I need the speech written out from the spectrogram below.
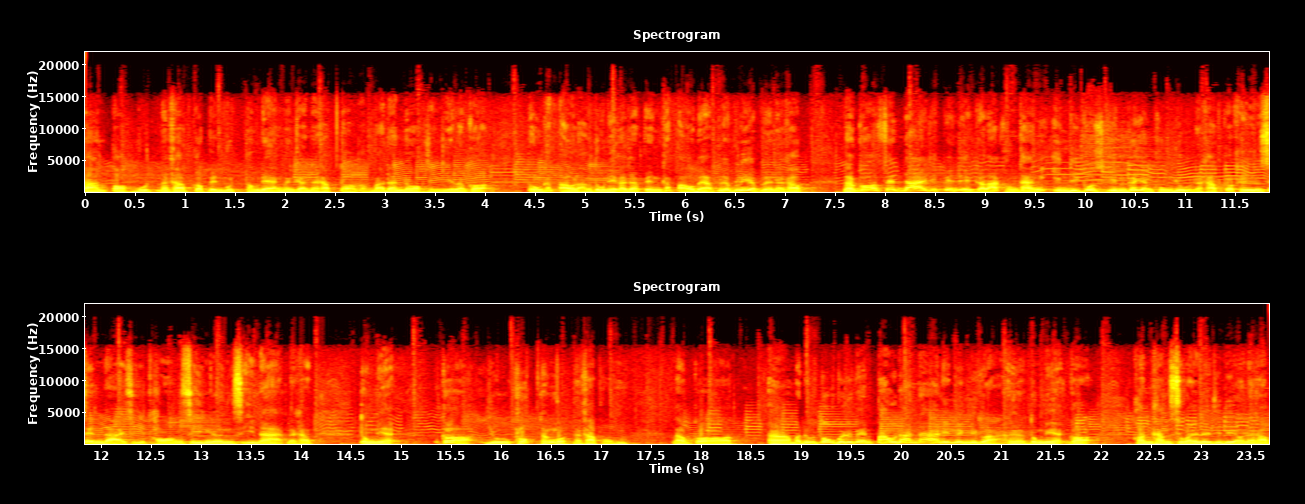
การตอกหมุดนะครับก็เป็นหมุดทองแดงเหมือนกันนะครับตอกออกมาด้านนอกอย่างนี้ แล้วก็ตรงกระเป๋าหลังตรงนี้ก็จะเป็นกระเป๋าแบบเรียบๆเลยนะครับแล้วก็เส้นได้ที่เป็นเอกลักษณ์ของทาง Indigo Skin ก็ยังคงอยู่นะครับก็คือเส้นได้สีทอง สีเงิน สีนาคนะครับ ตรงนี้ก็อยู่ครบทั้งหมดนะครับผมแล้วก็มาดูตรงบริเวณเป้าด้านหน้านิดนึงดีกว่าเออตรงนี้ก็ค่อนข้างสวยเลยทีเดียวนะครับ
